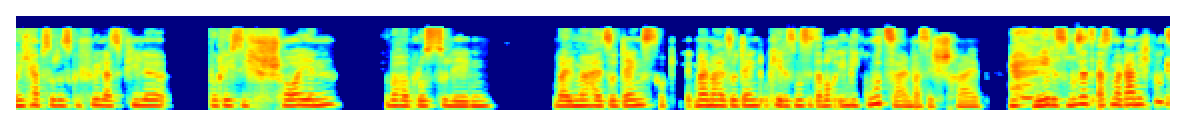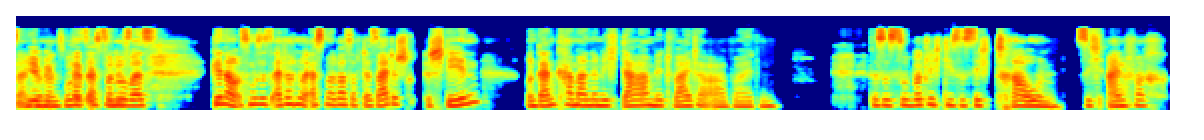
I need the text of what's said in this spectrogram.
Und ich habe so das Gefühl, dass viele wirklich sich scheuen, überhaupt loszulegen, weil man halt so denkt, okay, weil man halt so denkt, okay, das muss jetzt aber auch irgendwie gut sein, was ich schreibe. Nee, das muss jetzt erstmal gar nicht gut sein, sondern es muss jetzt erstmal nur was, genau, es muss jetzt einfach nur erstmal was auf der Seite stehen und dann kann man nämlich damit weiterarbeiten. Das ist so wirklich dieses sich trauen, sich ja. einfach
